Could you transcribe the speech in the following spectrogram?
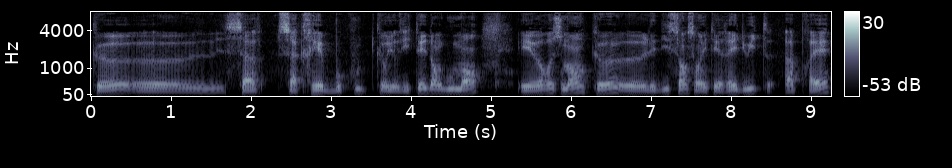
que euh, ça, ça a créé beaucoup de curiosité, d'engouement, et heureusement que euh, les licences ont été réduites après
